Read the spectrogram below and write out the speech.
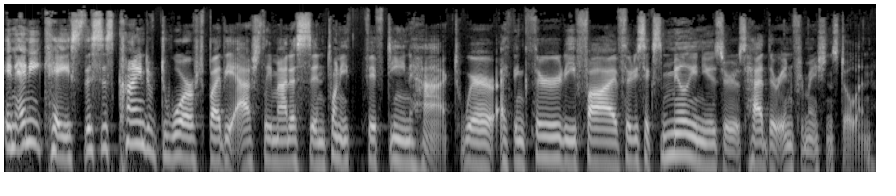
In any case, this is kind of dwarfed by the Ashley Madison 2015 hack, where I think 35, 36 million users had their information stolen.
